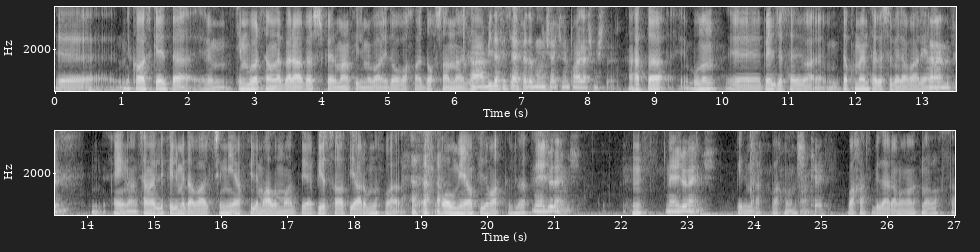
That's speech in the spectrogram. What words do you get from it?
Nicolas Cage də Tim Burtonla bərabər Superman filmi var idi o vaxtlar 90-larda. Hə, bir dəfə səhifədə bunun şəklini paylaşmışdıq. Hətta e, bunun e, belgeseli var, dokumentarisi belə var yəni. Sənədli film. Eynən, sənədli filmi də var ki, niyə film alınmadı deyə 1 saat yarımlıq var olmayan film haqqında. Nəyə görəymiş? Hı? Nəyə görəymiş? Bilmirəm, baxmamışam. Okay. Baxas bilərəm amma nə vaxtsa.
